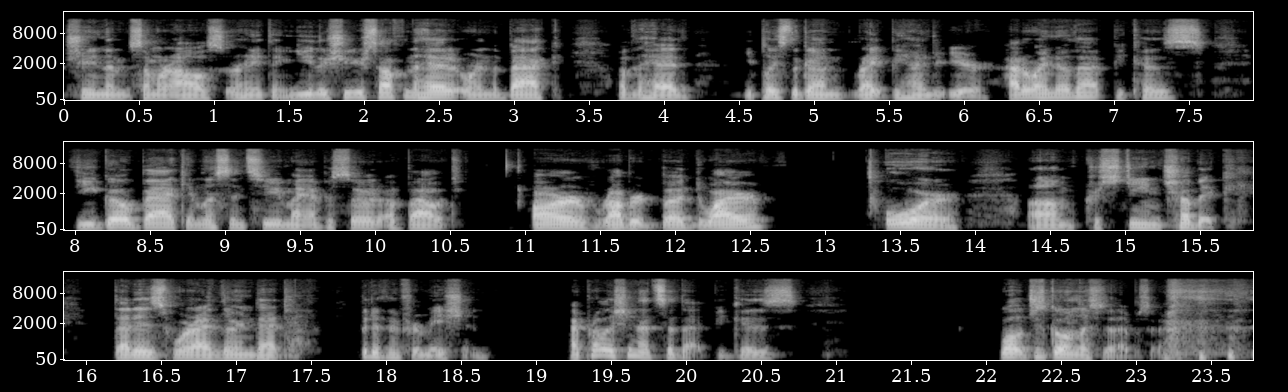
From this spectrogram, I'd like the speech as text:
shooting them somewhere else or anything. You either shoot yourself in the head or in the back of the head you place the gun right behind your ear. How do I know that? Because if you go back and listen to my episode about R. Robert Budd Dwyer or um, Christine Chubbuck, that is where I learned that bit of information. I probably shouldn't have said that because, well, just go and listen to that episode.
